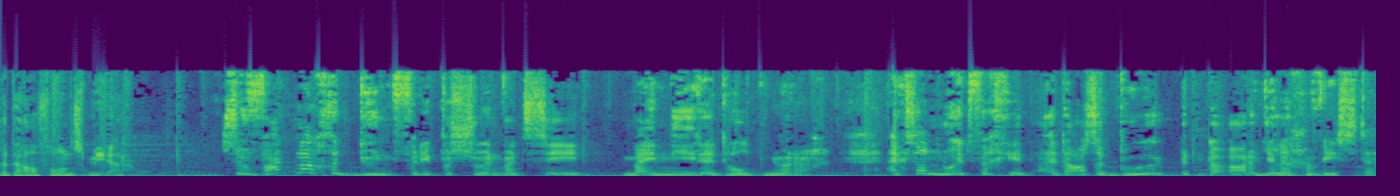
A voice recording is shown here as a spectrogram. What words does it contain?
vertel vir ons meer. So wat nou gedoen vir die persoon wat sê my niere het hulp nodig? Ek sal nooit vergeet, daar's 'n boer daar in julle geweste.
